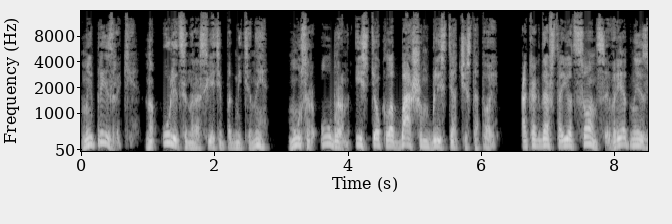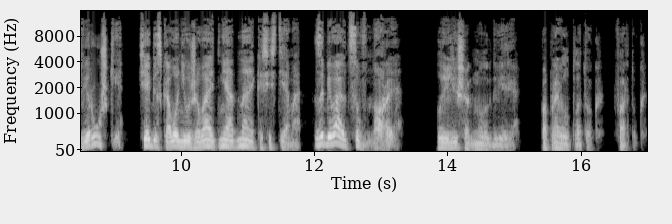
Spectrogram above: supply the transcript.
Мы призраки, но улицы на рассвете подметены, мусор убран и стекла башен блестят чистотой. А когда встает солнце, вредные зверушки, те, без кого не выживает ни одна экосистема, забиваются в норы. Луэли шагнула к двери, поправил платок, фартук.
